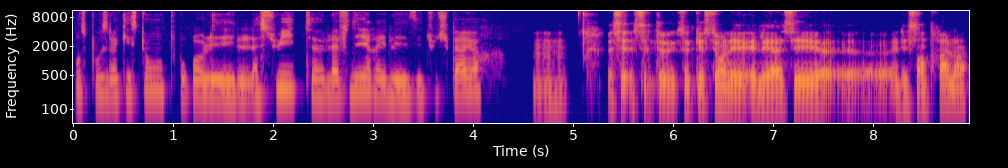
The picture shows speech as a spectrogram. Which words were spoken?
on se pose la question pour les, la suite, l'avenir et les études supérieures. Mmh cette, cette, question, elle est, assez, euh, elle est centrale. Hein.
